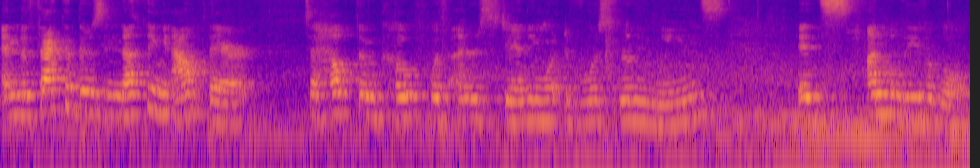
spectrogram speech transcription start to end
And the fact that there's nothing out there to help them cope with understanding what divorce really means, it's unbelievable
